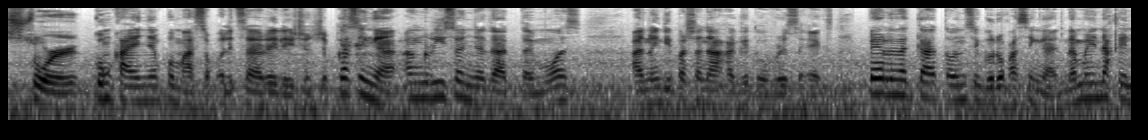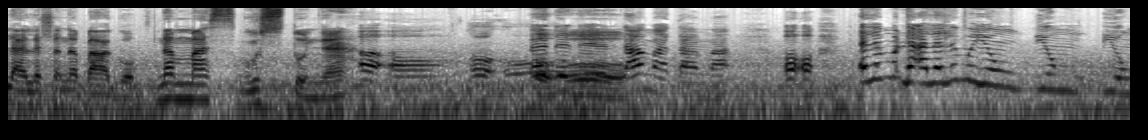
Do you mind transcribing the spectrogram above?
sure kung kaya niyang pumasok ulit sa relationship. Kasi nga, ang reason niya that time was, ano, hindi pa siya nakaka-get over sa ex. Pero nagkataon siguro kasi nga, na may nakilala siya na bago, na mas gusto niya. Oo. Oo. Pwede Oo. din. Tama, tama. Oo. Alam mo, naalala mo yung, yung, yung,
